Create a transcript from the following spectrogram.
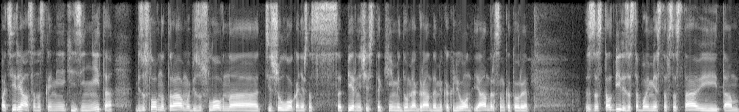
потерялся на скамейке «Зенита». Безусловно, травмы, безусловно, тяжело, конечно, соперничать с такими двумя грандами, как Леон и Андерсон, которые застолбили за собой место в составе, и там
